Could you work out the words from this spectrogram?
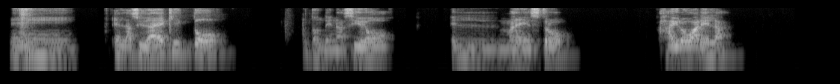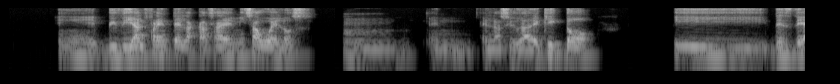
Eh, en la ciudad de Quibdó, donde nació el maestro Jairo Varela, eh, vivía al frente de la casa de mis abuelos mm, en, en, la ciudad de Quibdó y desde,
